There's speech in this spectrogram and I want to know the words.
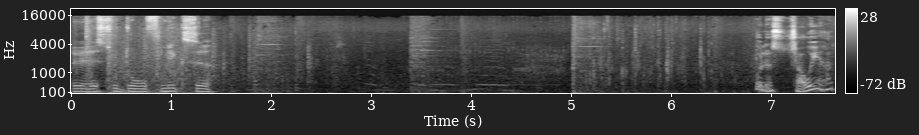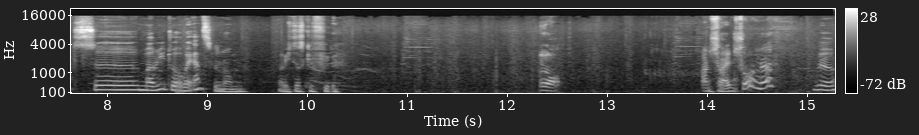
Bist du doof, Nixe. Oh, das Chowi hat äh, Marito aber ernst genommen, habe ich das Gefühl. Ja. Anscheinend schon, ne? Ja.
